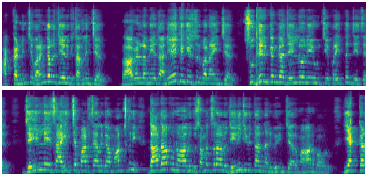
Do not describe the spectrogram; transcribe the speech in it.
అక్కడి నుంచి వరంగల్ జైలుకి తరలించారు. రావెళ్ళ మీద అనేక కేసులు బనాయించారు. సుదీర్ఘంగా జైల్లోనే ఉంచే ప్రయత్నం చేశారు. జైల్నే సాహిత్య పాఠశాలగా మార్చుకుని దాదాపు నాలుగు సంవత్సరాలు జైలు జీవితాన్ని అనుభవించారు మహానుభావుడు. ఎక్కడ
